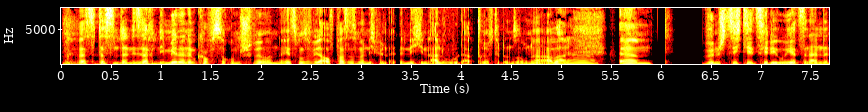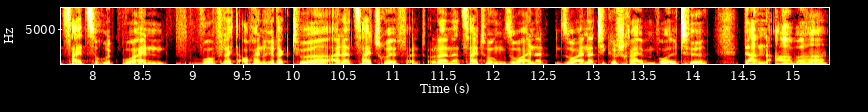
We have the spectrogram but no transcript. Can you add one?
weißt du, das sind dann die Sachen, die mir dann im Kopf so rumschwirren. Jetzt muss man wieder aufpassen, dass man nicht, mit, nicht in Aluhut abdriftet und so, ne? Aber ja. ähm, wünscht sich die CDU jetzt in eine Zeit zurück, wo ein, wo vielleicht auch ein Redakteur einer Zeitschrift oder einer Zeitung so ein, so einen Artikel schreiben wollte, dann aber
